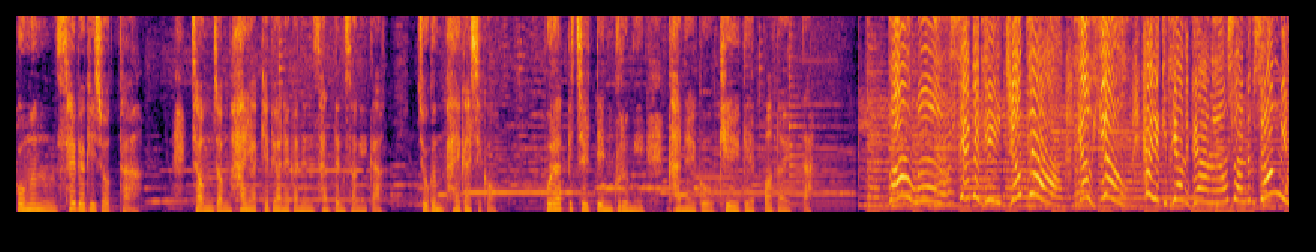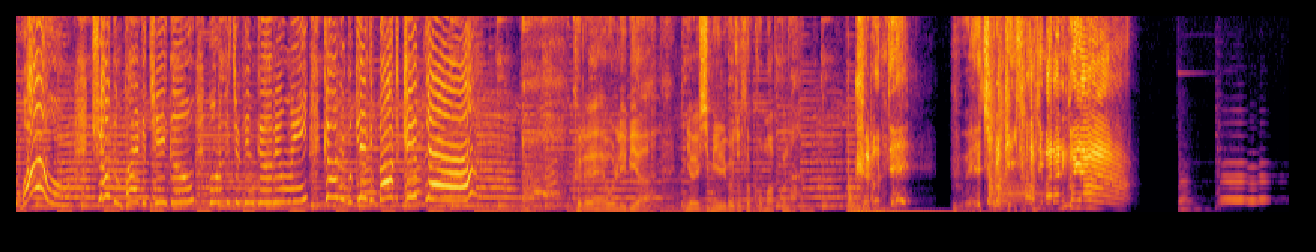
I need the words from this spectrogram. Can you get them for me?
봄은 새벽이 좋다. 점점 하얗게 변해가는 산등성이가 조금 밝아지고 보랏빛을 띤 구름이 가늘고 길게 뻗어 있다. 봄은 새벽이 좋다! 요요! 하얗게 변해가는 산등성이 와우! 조금 밝아지고 보랏빛을 띤 구름이 가늘고 길게 뻗어 있다! 그래 올리비아. 열심히 읽어줘서 고맙구나. 그런데 왜 저렇게 이상하게 말하는 거야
